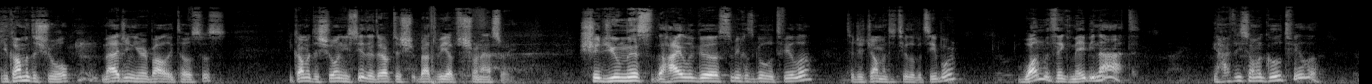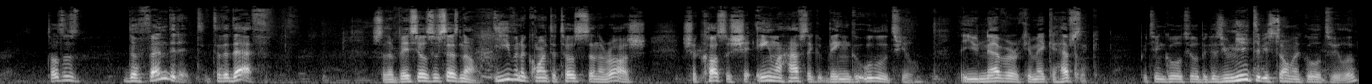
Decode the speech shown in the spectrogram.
You come into shul, imagine you're Bali Tosos, you come into shul and you see that they're to, about to be up to Esrei. Should you miss the Heilige Smichas Gula Tefillah to just jump into Tefillah B'tzibur? One would think maybe not. You have to be Smichas Gula Tefillah. Tosos defended it to the death. So the Beis Yosef says no. Even according to Tosos and the Rosh, shekasu she'ein lahafsek bein geulu tefillah, that you never can make a hefsek between gula tefillah because you need to be strong at gula tefillah.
